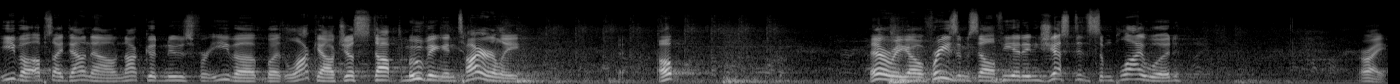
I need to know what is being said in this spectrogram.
Eva upside down now. Not good news for Eva, but Lockout just stopped moving entirely. Oh. There we go. Frees himself. He had ingested some plywood. All right.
